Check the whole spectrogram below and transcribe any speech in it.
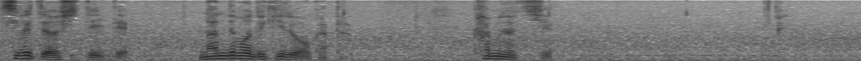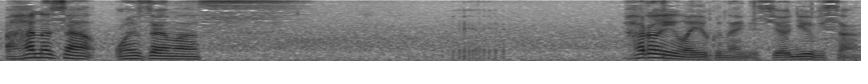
全てを知っていて何でもできるお方神の知恵あはなさんおはようございますハロウィンは良くないんですよ、劉備さん。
